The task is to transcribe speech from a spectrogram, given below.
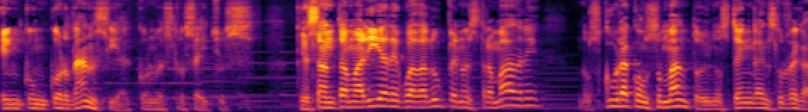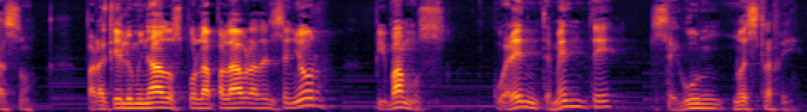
en concordancia con nuestros hechos. Que Santa María de Guadalupe, nuestra Madre, nos cubra con su manto y nos tenga en su regazo, para que iluminados por la palabra del Señor, vivamos coherentemente según nuestra fe.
